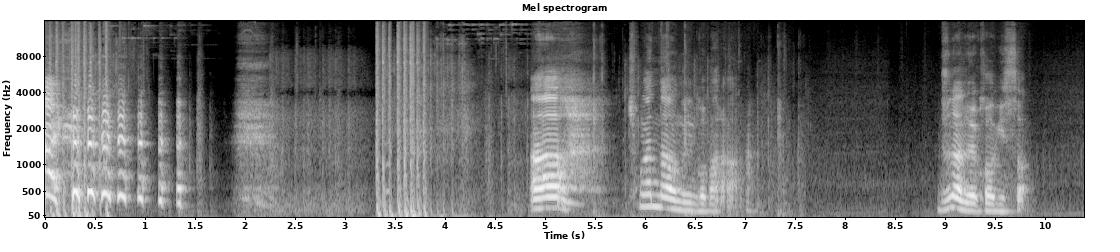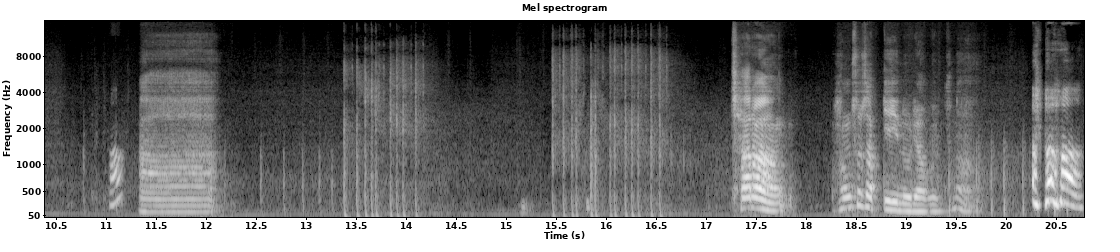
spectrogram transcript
씨발! 아, 총 안 나오는 거 봐라. 누나 왜 거기 있어? 어? 아, 차랑 황소 잡기 놀이 하고 있구나.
